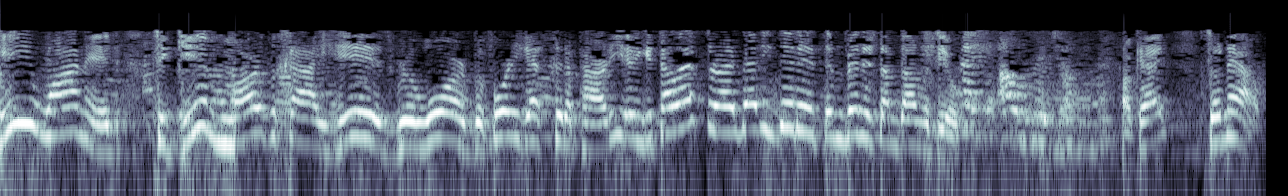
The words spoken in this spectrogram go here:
He wanted to give Mordechai his reward before he gets to the party, and you can tell Esther, "I already did it and finished. I'm done with you." Okay. So now,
